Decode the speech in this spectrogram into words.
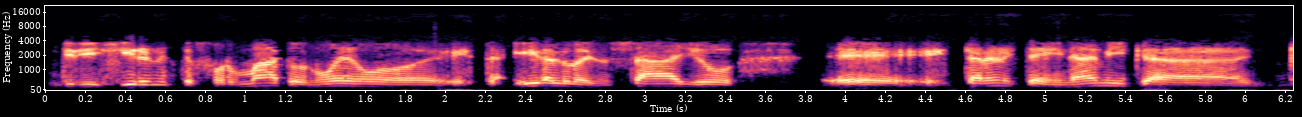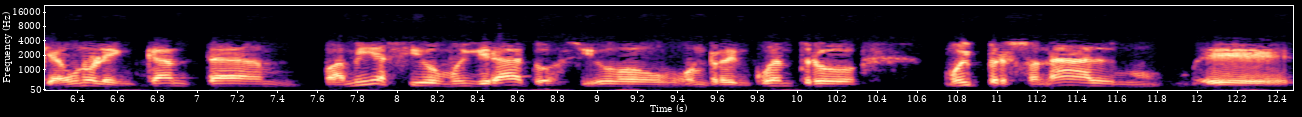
dirigir en este formato nuevo, ir a los ensayos, eh, estar en esta dinámica que a uno le encanta, para mí ha sido muy grato, ha sido un reencuentro muy personal eh,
